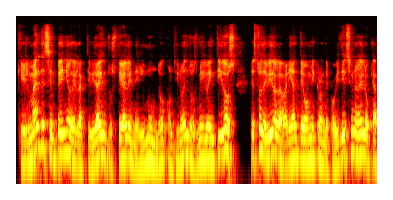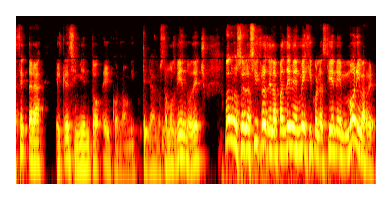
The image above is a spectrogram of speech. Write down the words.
que el mal desempeño de la actividad industrial en el mundo continúe en 2022. Esto debido a la variante Omicron de COVID-19, lo que afectará el crecimiento económico, que ya lo estamos viendo, de hecho. Vámonos a las cifras de la pandemia en México, las tiene Moni Barrera.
